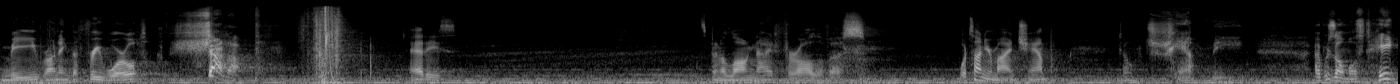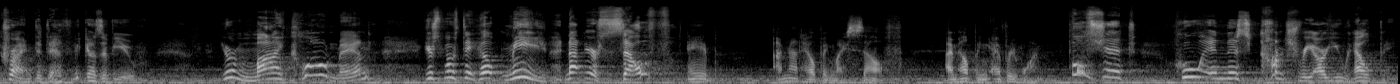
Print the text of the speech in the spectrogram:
Me running the free world? Shut up! Eddie's. It's been a long night for all of us. What's on your mind, champ? Don't champ me. I was almost hate crime to death because of you. You're my clone, man. You're supposed to help me, not yourself. Abe, I'm not helping myself. I'm helping everyone. Bullshit! Who in this country are you helping?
